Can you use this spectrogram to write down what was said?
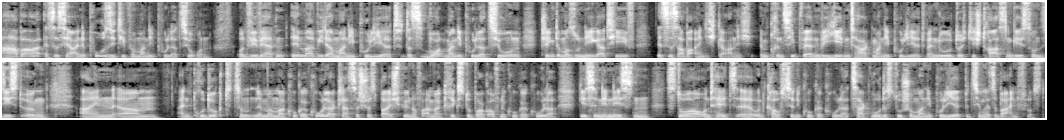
aber es ist ja eine positive Manipulation. Und wir werden immer wieder manipuliert. Das Wort Manipulation klingt immer so negativ, ist es aber eigentlich gar nicht. Im Prinzip werden wir jeden Tag manipuliert. Wenn du durch die Straßen gehst und siehst irgendein ähm, ein Produkt, zum, nehmen wir mal Coca-Cola, klassisches Beispiel, und auf einmal kriegst du Bock auf eine Coca-Cola. Gehst in den nächsten Store und hältst äh, und kaufst dir eine Coca-Cola. Zack, wurdest du schon manipuliert bzw. beeinflusst.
